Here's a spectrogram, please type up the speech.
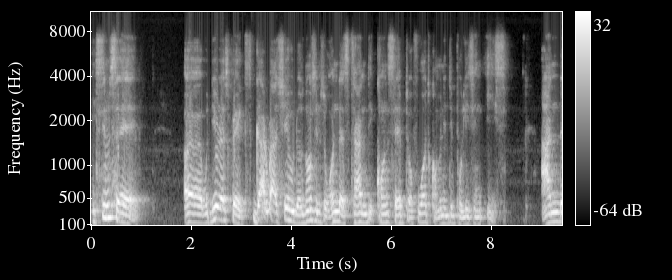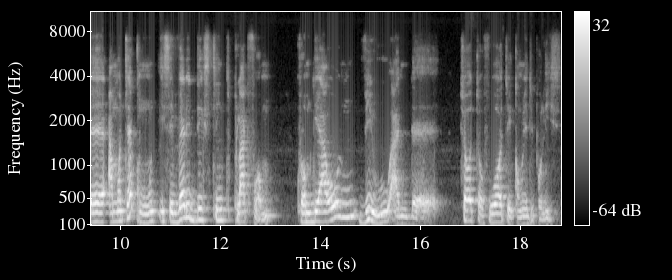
It seems uh, uh, with due respect, Garba Shehu does not seem to understand the concept of what community policing is. And uh, Amotekun is a very distinct platform from their own view and uh, thought of what a community police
